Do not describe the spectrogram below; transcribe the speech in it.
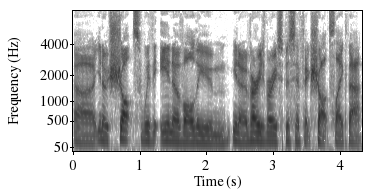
uh you know shots within a volume, you know very very specific shots like that.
